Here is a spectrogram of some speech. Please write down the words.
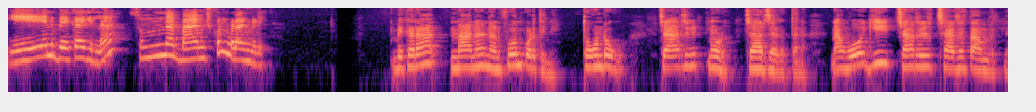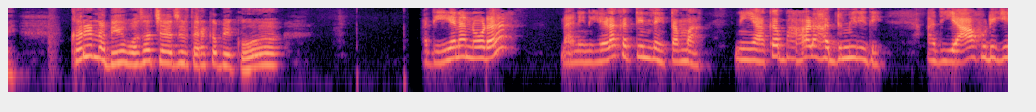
ಏನು ಬೇಕಾಗಿಲ್ಲ. ಸುಮ್ಮನೆ ಬಾಯಿ ಮುಚ್ಕೊಂಡು ಒಳಗೆ ನಡಿ ಬೇಕಾರ ನಾನು ನನ್ನ ಫೋನ್ ಕೊಡ್ತೀನಿ. ತೊಗೊಂಡೋಗು. ಚಾರ್ಜ್ ಇಟ್ಟು ನೋಡು ಚಾರ್ಜ್ ಆಗುತ್ತೆ ನಾ ಹೋಗಿ ಚಾರ್ಜರ್ ಚಾರ್ಜರ್ ತಗೊಂಬಿಡ್ತೀನಿ ಕರೆ ನಾ ಬೇ ಹೊಸ ಚಾರ್ಜರ್ ತರಕಬೇಕು. ಅದೇನ ನೋಡ. ನಾನು ನಿನಗೆ ಹೇಳಕತ್ತೀನಿ ತಮ್ಮ. ನೀ ಯಾಕೆ ಭಾಳ ಹದ್ದು ಮೀರಿದಿ ಅದು ಯಾವ ಹುಡುಗಿ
